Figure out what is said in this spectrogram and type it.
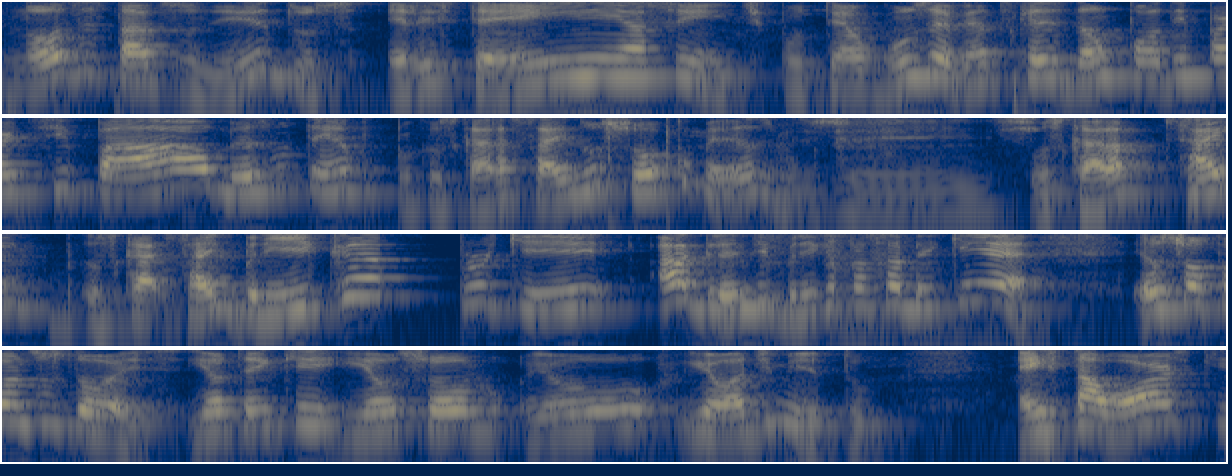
Nos Estados Unidos, eles têm, assim, tipo, tem alguns eventos que eles não podem participar ao mesmo tempo, porque os caras saem no soco mesmo. Gente. Os caras saem, os cara, saem briga porque a grande briga para saber quem é. Eu sou fã dos dois e eu tenho que, e eu sou, eu, eu admito. É Star Wars que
